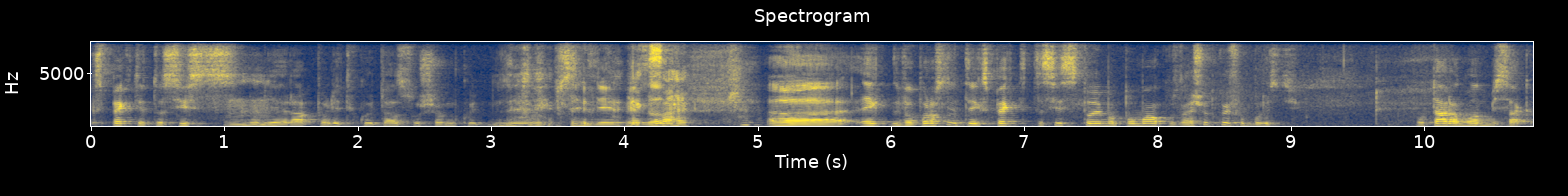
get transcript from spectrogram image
expected assists, mm-hmm. нали, рапърите, които аз слушам, които за последния епизод. е, въпросните expected assists, той има по-малко. Знаеш от кои футболисти? От Аран Лан Бисака,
